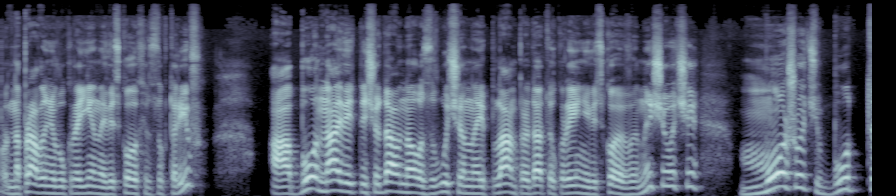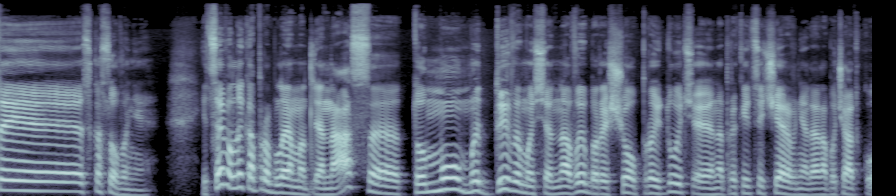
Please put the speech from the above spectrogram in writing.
направленню в Україну військових інструкторів, або навіть нещодавно озвучений план передати Україні військові винищувачі, можуть бути скасовані. І це велика проблема для нас. е, Тому ми дивимося на вибори, що пройдуть е, наприкінці червня та на початку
